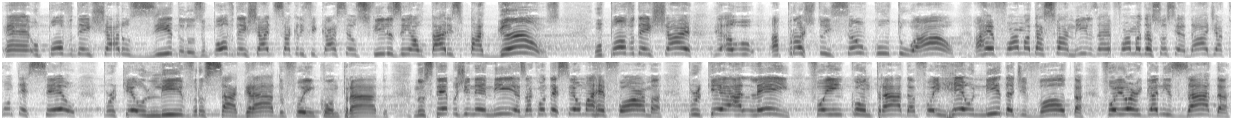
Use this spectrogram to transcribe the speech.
é, o povo deixar os ídolos, o povo deixar de sacrificar seus filhos em altares pagãos, o povo deixar a, prostituição cultural, a reforma das famílias, a reforma da sociedade aconteceu porque o livro sagrado foi encontrado. Nos tempos de Neemias aconteceu uma reforma porque a lei foi encontrada, foi reunida de volta, foi organizada,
